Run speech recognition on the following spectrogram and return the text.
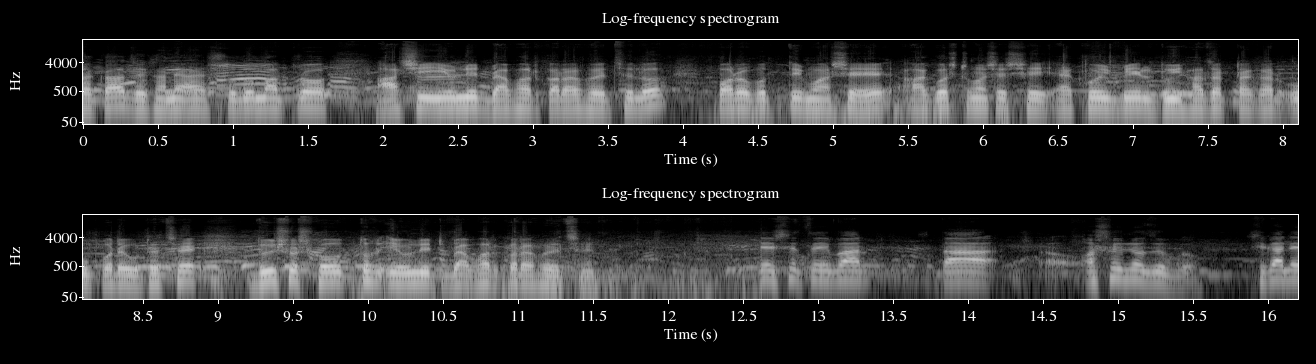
টাকা, যেখানে শুধুমাত্র আশি ইউনিট ব্যবহার করা হয়েছিল। পরবর্তী মাসে, আগস্ট মাসে সেই একই বিল দুই হাজার টাকার উপরে উঠেছে, দুইশো সত্তর ইউনিট ব্যবহার করা হয়েছে। এসেছে এবার তা অসৈন্যযোগ্য সেখানে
